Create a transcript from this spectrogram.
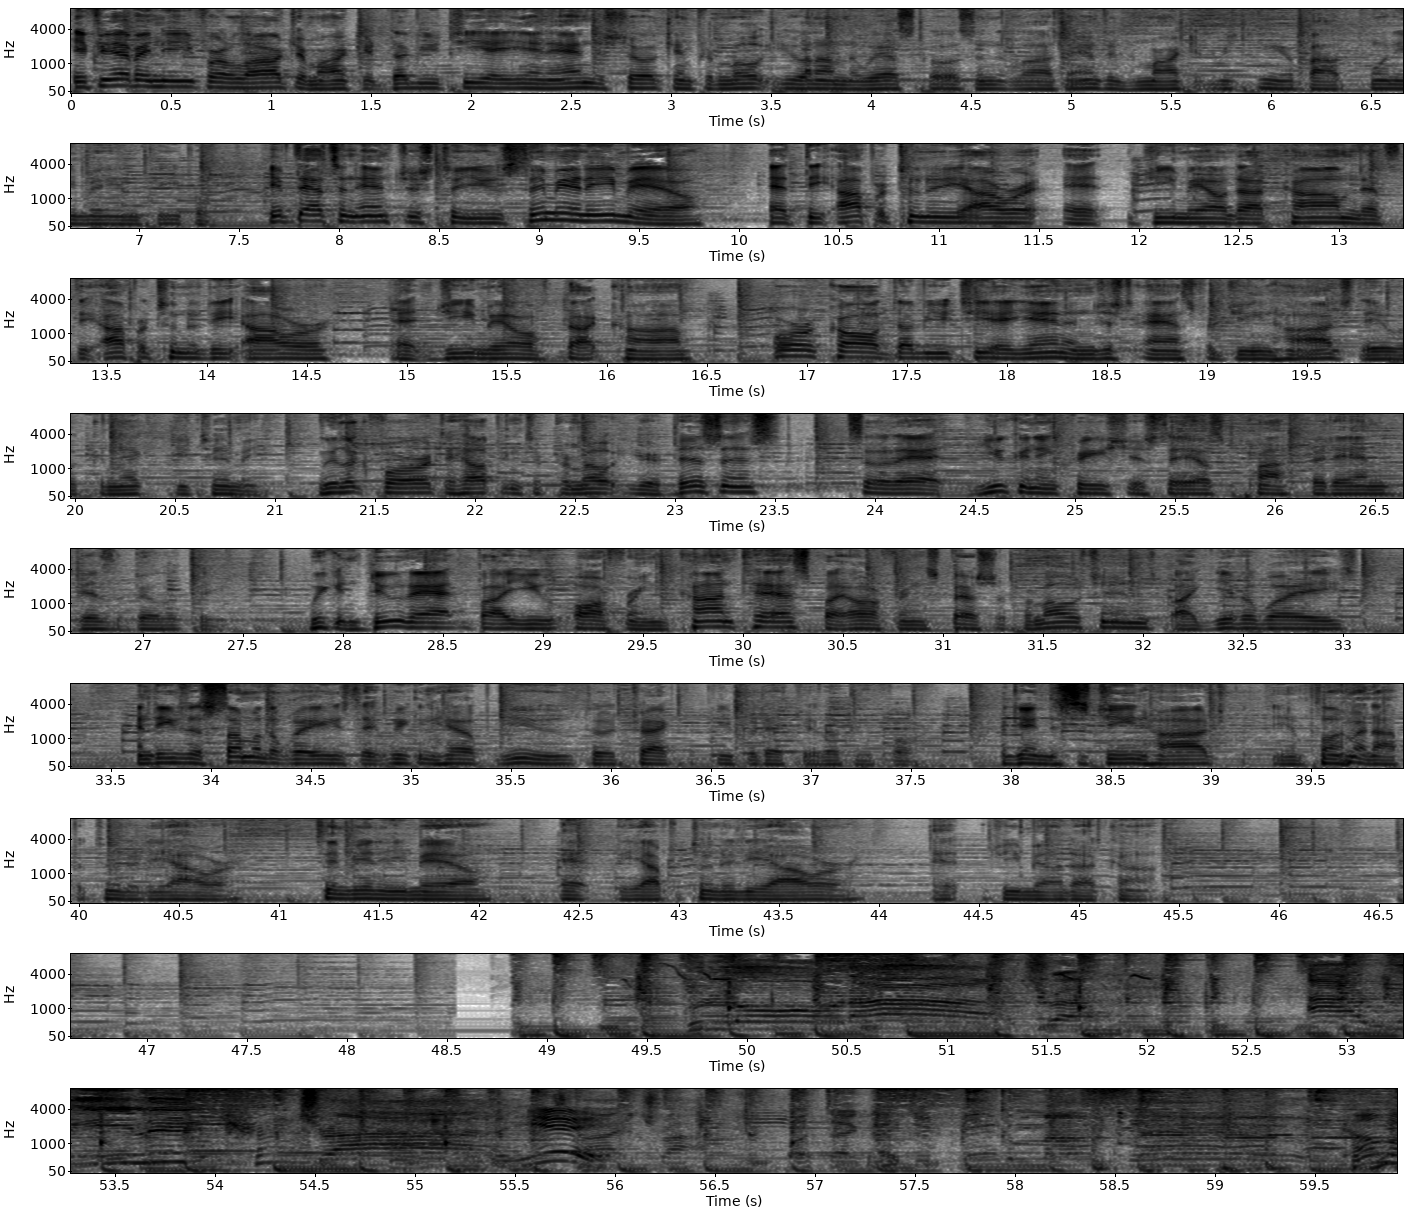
If you have a need for a larger market, WTAN and the show can promote you on the West Coast and the Los Angeles market, reaching about 20 million people. If that's an interest to you, send me an email at the opportunity hour at gmail.com. That's the opportunity hour at gmail.com. Or call WTAN and just ask for Gene Hodge. They will connect you to me. We look forward to helping to promote your business so that you can increase your sales, profit, and visibility. We can do that by you offering contests, by offering special promotions, by giveaways. And these are some of the ways that we can help you to attract the people that you're looking for. Again, this is Gene Hodge with the Employment Opportunity Hour. Send me an email at theopportunityhour at gmail.com.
